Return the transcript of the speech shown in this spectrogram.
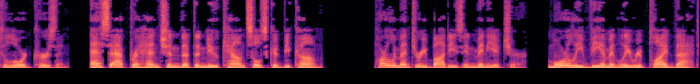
to Lord Curzon's apprehension that the new councils could become parliamentary bodies in miniature. Morley vehemently replied that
